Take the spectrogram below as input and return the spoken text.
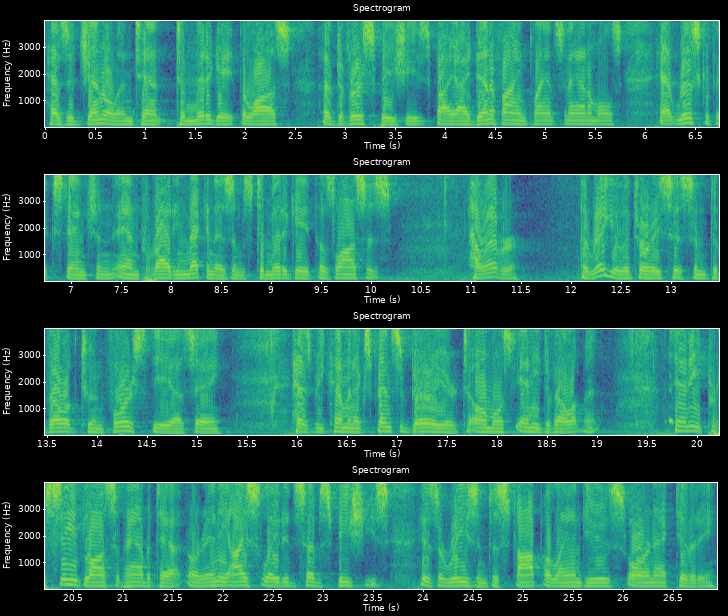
has a general intent to mitigate the loss of diverse species by identifying plants and animals at risk of extinction and providing mechanisms to mitigate those losses. However, the regulatory system developed to enforce the ESA has become an expensive barrier to almost any development. Any perceived loss of habitat or any isolated subspecies is a reason to stop a land use or an activity.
